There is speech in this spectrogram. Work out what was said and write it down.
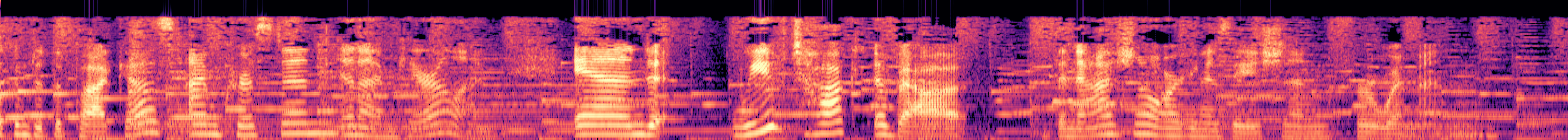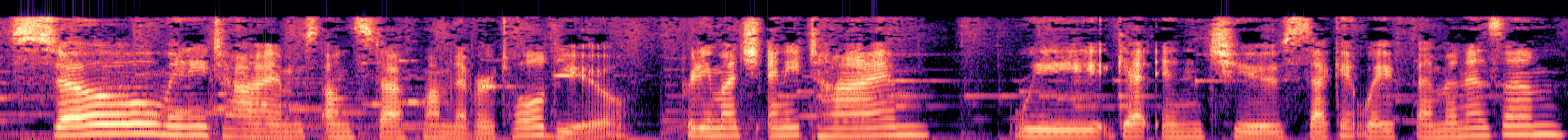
welcome to the podcast. I'm Cristen. And I'm Caroline. And we've talked about the National Organization for Women so many times on Stuff Mom Never Told You pretty much any time we get into second wave feminism,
